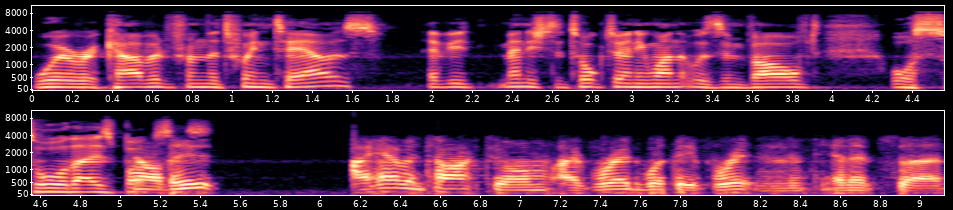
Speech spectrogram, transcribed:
were recovered from the twin towers. Have you managed to talk to anyone that was involved or saw those No, boxes? they. I haven't talked to them. I've read what they've written, and it's uh,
